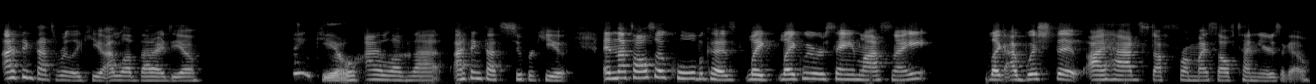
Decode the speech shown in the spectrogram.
I think that's really cute. I love that idea. Thank you. I love that. I think that's super cute. And that's also cool because like like we were saying last night, like I wish that I had stuff from myself 10 years ago,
